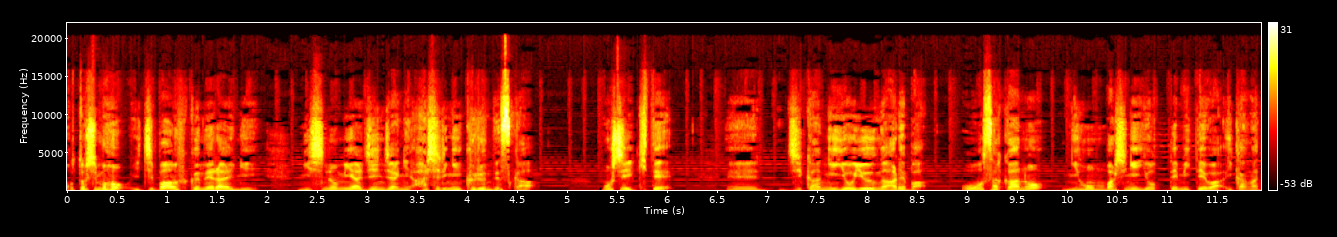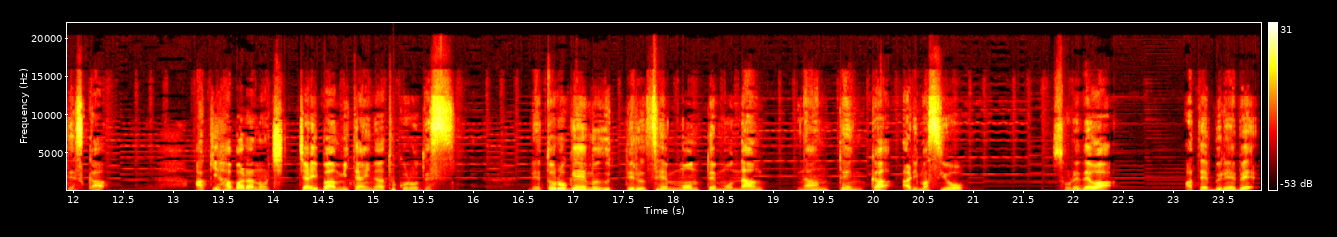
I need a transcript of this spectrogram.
今年も一番福狙いに西宮神社に走りに来るんですか？もし来て、えー、時間に余裕があれば、大阪の日本橋に寄ってみてはいかがですか？秋葉原のちっちゃい版みたいなところです。レトロゲーム売ってる専門店も何、何店かありますよ。それでは、当てブレベ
